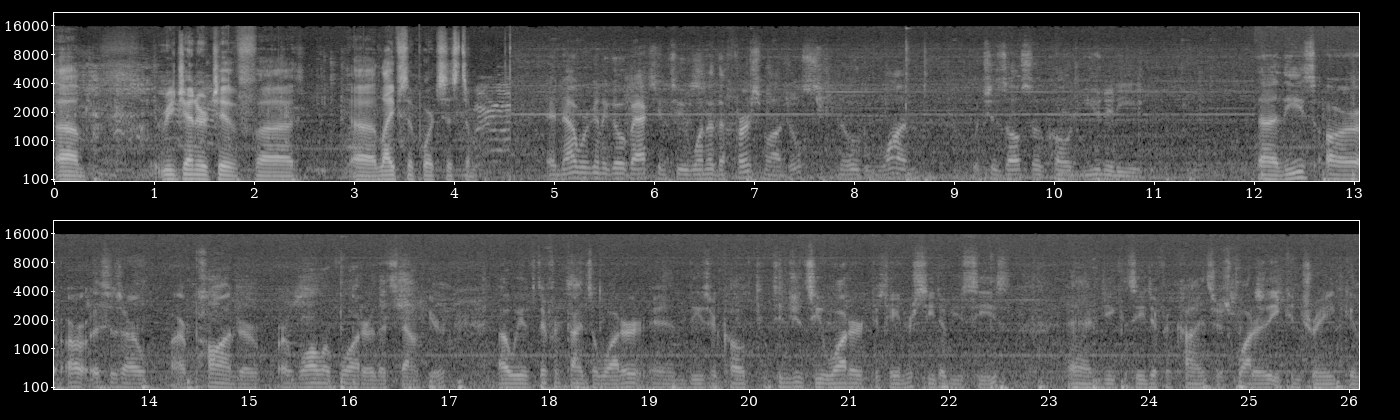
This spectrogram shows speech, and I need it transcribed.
um, regenerative uh, uh, life support system. And now we're going to go back into one of the first modules, Node 1, which is also called Unity. Uh, these are, our, this is our, our pond or our wall of water that's down here. Uh, we have different kinds of water, and these are called contingency water containers, CWCs. And you can see different kinds. There's water that you can drink, and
